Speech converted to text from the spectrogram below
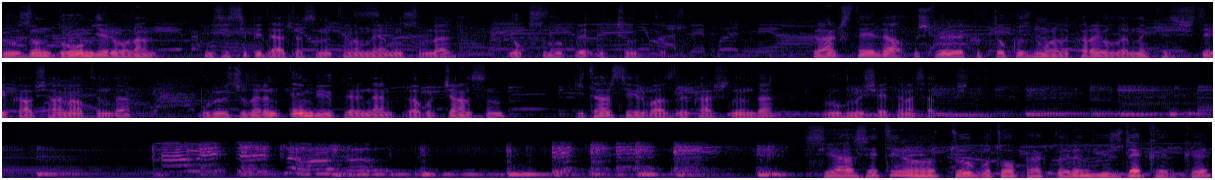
Blues'un doğum yeri olan Mississippi deltasını tanımlayan unsurlar yoksulluk ve ırkçılıktır. Clarksdale'de 61 ve 49 numaralı karayollarının kesiştiği kavşağın altında bluescuların en büyüklerinden Robert Johnson gitar sihirbazlığı karşılığında ruhunu şeytana satmıştı. Siyasetin unuttuğu bu toprakların yüzde kırkı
